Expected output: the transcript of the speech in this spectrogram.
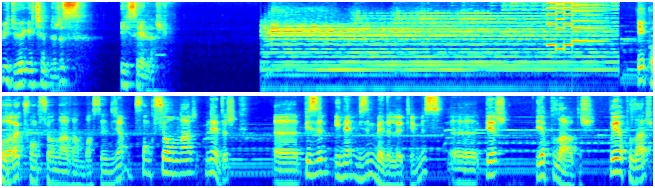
Videoya geçebiliriz. İyi seyirler. İlk olarak fonksiyonlardan bahsedeceğim. Fonksiyonlar nedir? Ee, bizim yine bizim belirlediğimiz e, bir yapılardır. Bu yapılar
